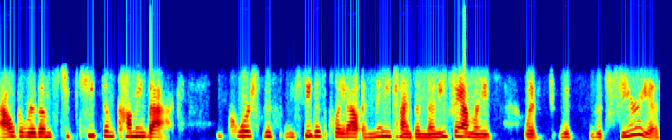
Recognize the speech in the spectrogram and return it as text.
algorithms to keep them coming back. Of course, this we see this played out and many times in many families with with with serious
